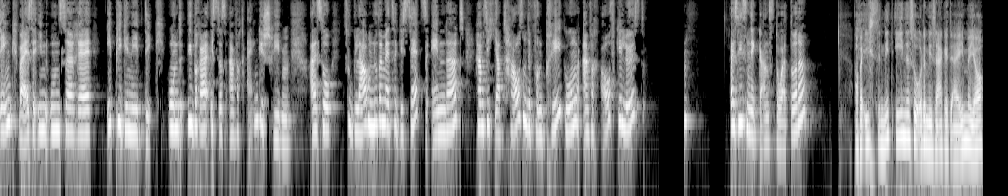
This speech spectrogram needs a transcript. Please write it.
Denkweise, in unsere Epigenetik und überall ist das einfach eingeschrieben. Also zu glauben, nur wenn man jetzt ein Gesetz ändert, haben sich Jahrtausende von Prägung einfach aufgelöst. Es ist nicht ganz dort, oder? Aber ist es nicht Ihnen so, oder wir sagen ja immer, ja,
